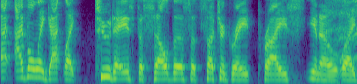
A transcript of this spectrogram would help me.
I, I've only got like two days to sell this at such a great price. You know, like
